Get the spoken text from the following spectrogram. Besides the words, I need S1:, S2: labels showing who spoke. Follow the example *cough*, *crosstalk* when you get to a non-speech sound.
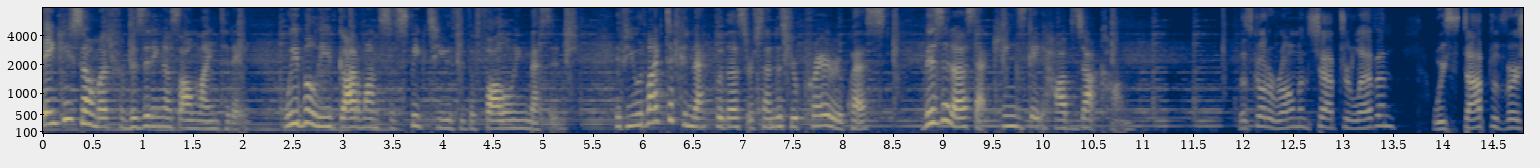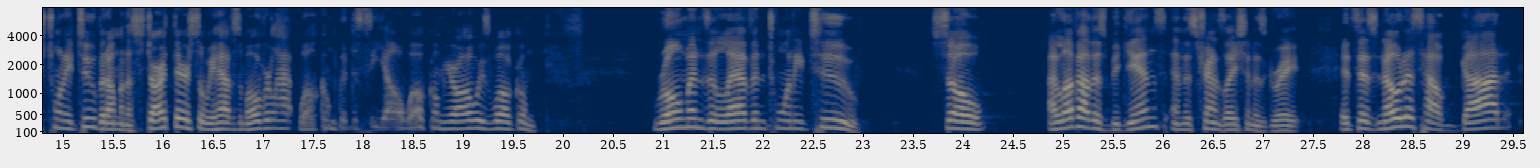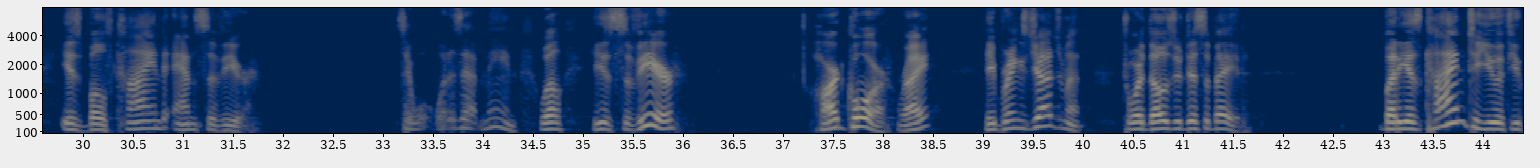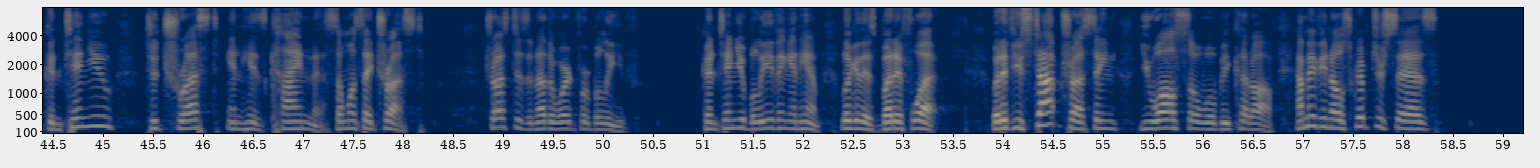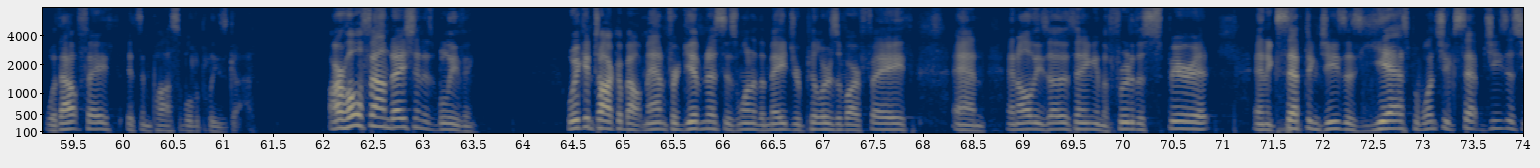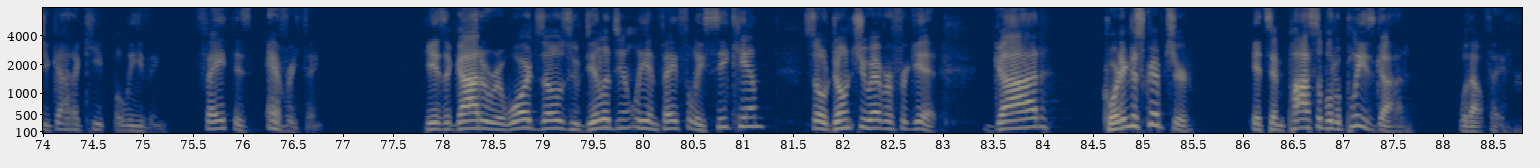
S1: Thank you so much for visiting us online today. We believe God wants to speak to you through the following message. If you would like to connect with us or send us your prayer request, visit us at kingsgatehobbs.com.
S2: Let's go to Romans chapter 11. We stopped with verse 22, but I'm going to start there so we have some overlap. Welcome. Good to see y'all. Welcome. You're always welcome. Romans 11 22. So I love how this begins, and this translation is great. It says, Notice how God is both kind and severe. Say, well, what does that mean? Well, he is severe, hardcore, right? He brings judgment toward those who disobeyed. But he is kind to you if you continue to trust in his kindness. Someone say trust. Trust is another word for believe. Continue believing in him. Look at this. But if what? But if you stop trusting, you also will be cut off. How many of you know scripture says, without faith, it's impossible to please God? Our whole foundation is believing. We can talk about man forgiveness is one of the major pillars of our faith and and all these other things and the fruit of the spirit and accepting Jesus. Yes, but once you accept Jesus, you got to keep believing. Faith is everything. He is a God who rewards those who diligently and faithfully seek him. So don't you ever forget. God, according to scripture, it's impossible to please God without faith.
